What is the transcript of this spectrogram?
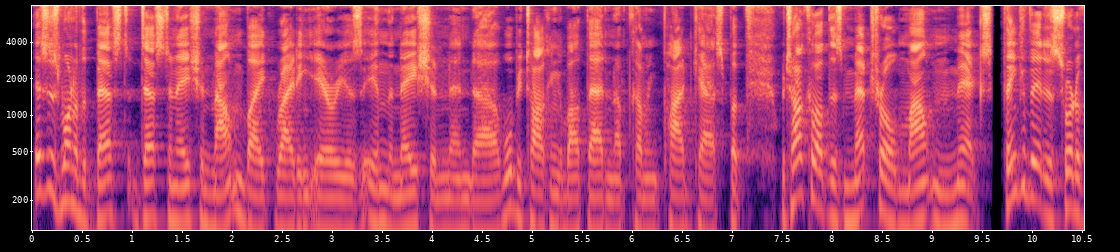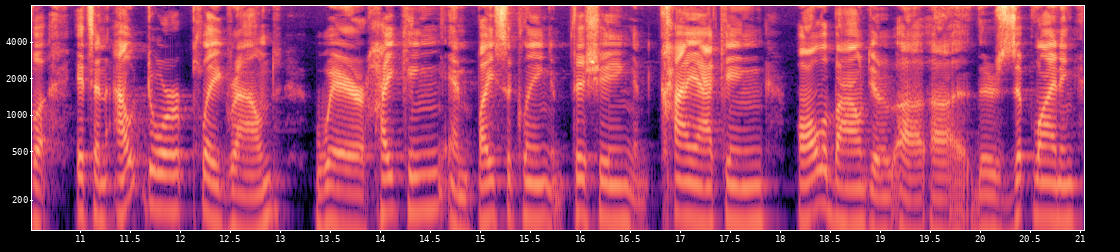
This is one of the best destination mountain bike riding areas in the nation, and uh, we'll be talking about that in upcoming podcasts. But we talk about this Metro Mountain mix. Think of it as sort of a, it's an outdoor playground where hiking and bicycling and fishing and kayaking all abound. You know, uh, uh, there's zip lining,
